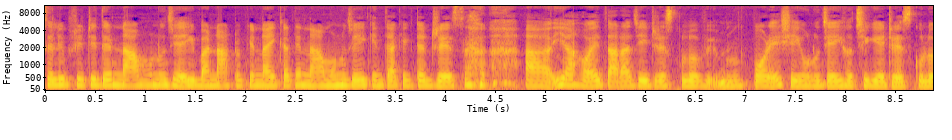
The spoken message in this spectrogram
সেলিব্রিটিদের নাম অনুযায়ী বা নাটকের নায়িকাদের নাম অনুযায়ী কিন্তু এক একটা ড্রেস ইয়া হয়। তারা যেই ড্রেসগুলো পরে সেই অনুযায়ী হচ্ছে গিয়ে ড্রেসগুলো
